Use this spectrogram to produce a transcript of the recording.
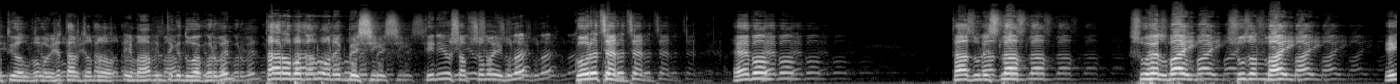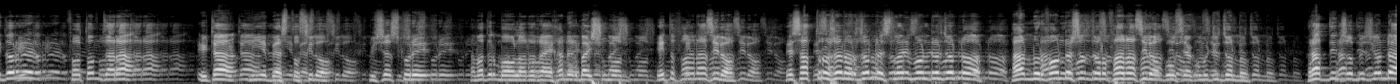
অতি অল্প বয়সে তার জন্য এই মাহফিল থেকে দোয়া করবেন। তার অবদান অনেক বেশি। তিনিও সবসময় এগুলা করেছেন। এবং তাজুল ইসলাম, সুহেল ভাই, সুজন ভাই এই ধরনের প্রথম যারা এটা নিয়ে ব্যস্ত ছিল বিশেষ করে আমাদের মৌলানা রায়হানের ভাই সুমন এই তো ফানা ছিল। এই ছাত্র সেনার জন্য ইসলামী ফ্রন্টের জন্য আর নূর ফাউন্ডেশনের জন্য ফানা ছিল গোসিয়া কমিটির জন্য। রাত দিন চব্বিশ ঘণ্টা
